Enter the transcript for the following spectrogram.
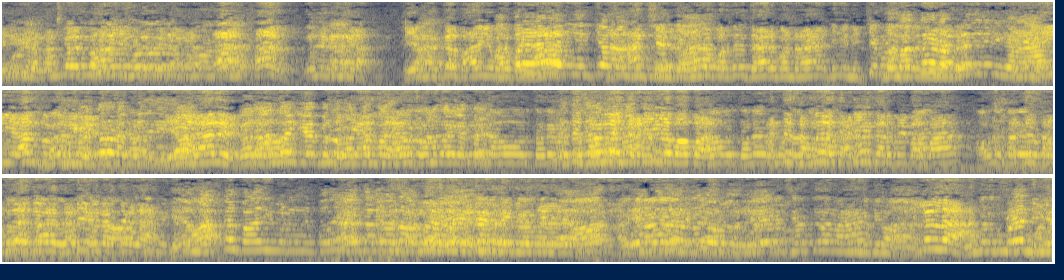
என்னுடைய மக்கள் பாதிக்கப்பட்டு. என் மக்கள் பாதிக்கப்பட்டு தயார் பண்றேன். நீங்க நிக்க கூடாது. நீங்க யாரு சொல்றீங்க? யாரு? அந்த சமுதாயத்தை அடிக்கல பாப்பா. அந்த சமுதாயத்தை அடிக்க சார் போய் பாப்பா. அந்த சமுதாயத்தை அடிக்க மக்கள் தலைவர் தான் நாங்க நிக்கிறோம். இல்ல இல்ல உங்களுக்கு நீங்க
